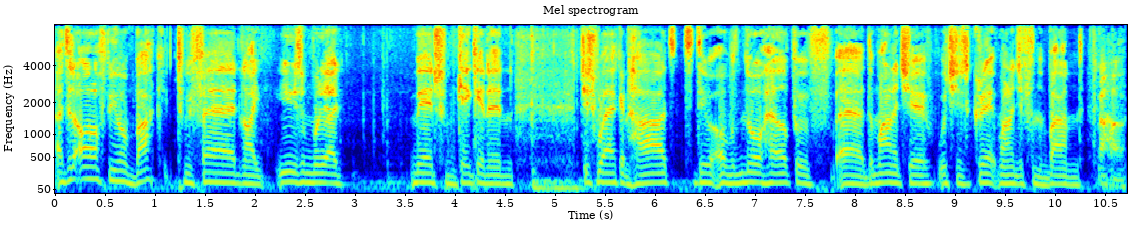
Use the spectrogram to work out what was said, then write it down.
I did it all off my own back, to be fair, and like using money I made from gigging and just working hard to do it all with no help of uh, the manager, which is a great manager from the band. Uh-huh.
